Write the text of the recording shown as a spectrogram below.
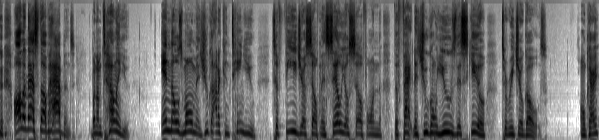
All of that stuff happens. But I'm telling you, in those moments, you got to continue to feed yourself and sell yourself on the fact that you're going to use this skill to reach your goals. Okay?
